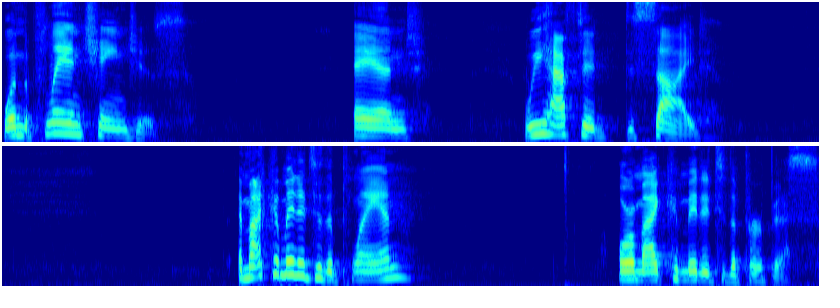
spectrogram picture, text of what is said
when the plan changes. And we have to decide Am I committed to the plan or am I committed to the purpose?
